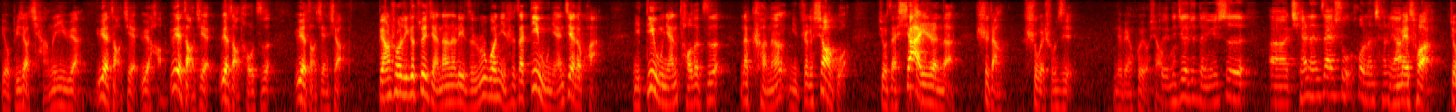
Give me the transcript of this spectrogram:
有比较强的意愿，越早借越好，越早借越早投资，越早见效。比方说一个最简单的例子，如果你是在第五年借的款。你第五年投的资，那可能你这个效果就在下一任的市长、市委书记那边会有效果。对你这个就等于是呃前人栽树，后人乘凉。没错，就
